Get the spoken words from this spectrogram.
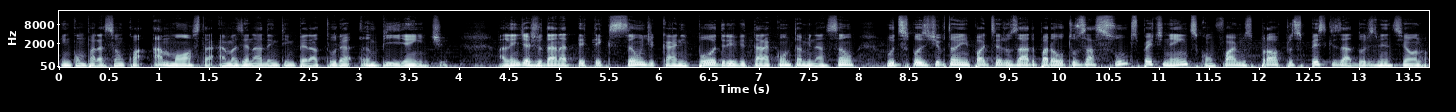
em comparação com a amostra armazenada em temperatura ambiente. Além de ajudar na detecção de carne podre e evitar a contaminação, o dispositivo também pode ser usado para outros assuntos pertinentes, conforme os próprios pesquisadores mencionam.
